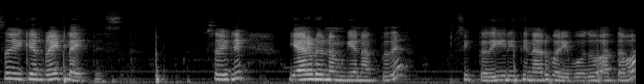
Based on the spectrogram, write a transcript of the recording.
so you can write like this so ಇಲ್ಲಿ ಎರಡು ನಮಗೇನಾಗ್ತದೆ ಸಿಗ್ತದೆ. ಈ ರೀತಿನಾದ್ರೂ ಬರಿಬೋದು ಅಥವಾ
